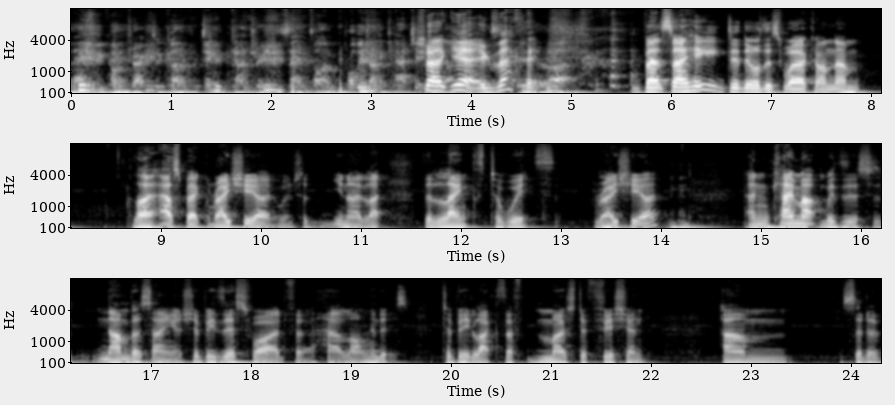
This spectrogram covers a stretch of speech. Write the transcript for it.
the navy contract to kind of protect the country at the same time. Probably trying to catch each Try- other. yeah, exactly. Yeah, right. But so he did all this work on um like aspect ratio, which you know like the length to width ratio. Mm-hmm. and came up with this number saying it should be this wide for how long it is to be like the f- most efficient um, sort of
